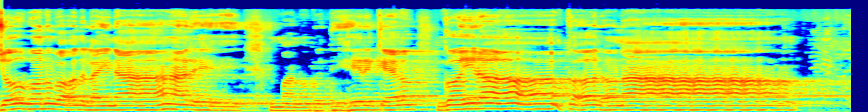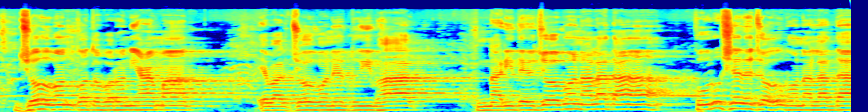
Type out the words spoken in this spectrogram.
যৌবন বদলাই না রে। মানব দেহের কেউ গৈর করোনা যৌবন কত বড় নিয়ামত। এবার যৌবনের দুই ভাগ নারীদের যৌবন আলাদা, পুরুষের যৌবন আলাদা।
